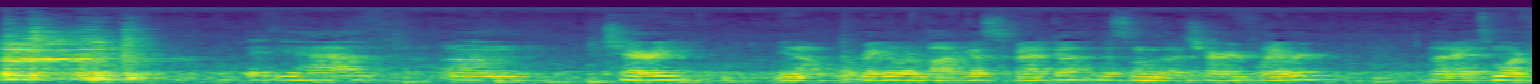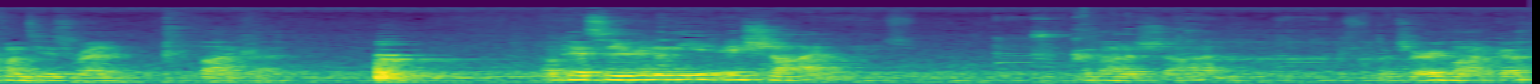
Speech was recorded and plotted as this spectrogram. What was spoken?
if you have um, cherry, you know, regular vodka, Svedka. This one's a cherry flavored, but it's more fun to use red vodka. Okay, so you're gonna need a shot, about a shot of cherry vodka.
